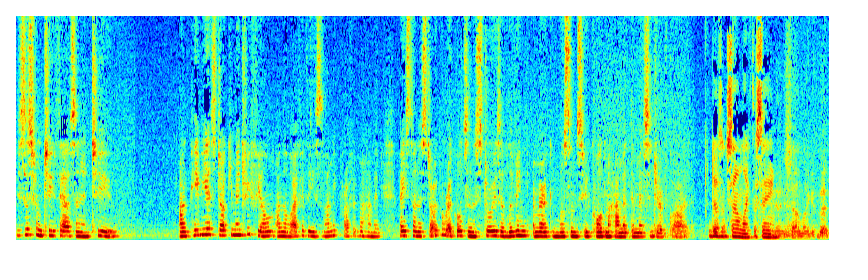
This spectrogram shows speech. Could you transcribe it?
This is from 2002. On PBS documentary film on the life of the Islamic prophet Muhammad, based on historical records and the stories of living American Muslims who called Muhammad the messenger of God. It doesn't sound like the same. It same. doesn't sound like it, but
